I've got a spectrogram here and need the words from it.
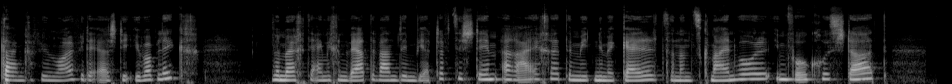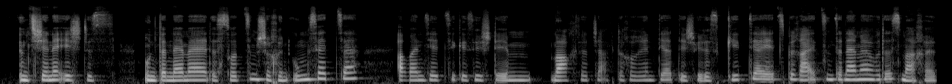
Danke vielmals für den ersten Überblick. Man möchte eigentlich einen Wertewandel im Wirtschaftssystem erreichen, damit nicht mehr Geld, sondern das Gemeinwohl im Fokus steht. Und das Schöne ist, dass Unternehmen das trotzdem schon umsetzen können, auch wenn das jetzige System marktwirtschaftlich orientiert ist, weil es gibt ja jetzt bereits Unternehmen, die das machen.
